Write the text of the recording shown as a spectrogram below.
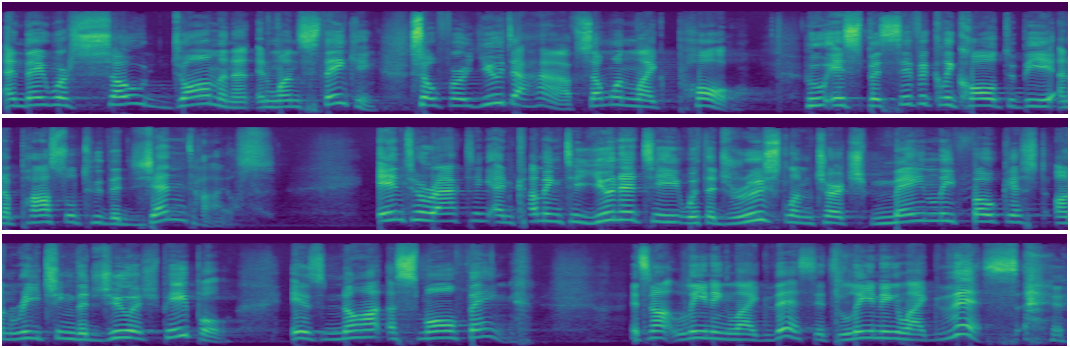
and they were so dominant in one's thinking. So, for you to have someone like Paul, who is specifically called to be an apostle to the Gentiles, interacting and coming to unity with the Jerusalem church, mainly focused on reaching the Jewish people, is not a small thing. It's not leaning like this, it's leaning like this. and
